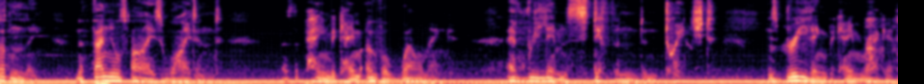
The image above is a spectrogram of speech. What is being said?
Suddenly, Nathaniel's eyes widened as the pain became overwhelming. Every limb stiffened and twitched. His breathing became ragged.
